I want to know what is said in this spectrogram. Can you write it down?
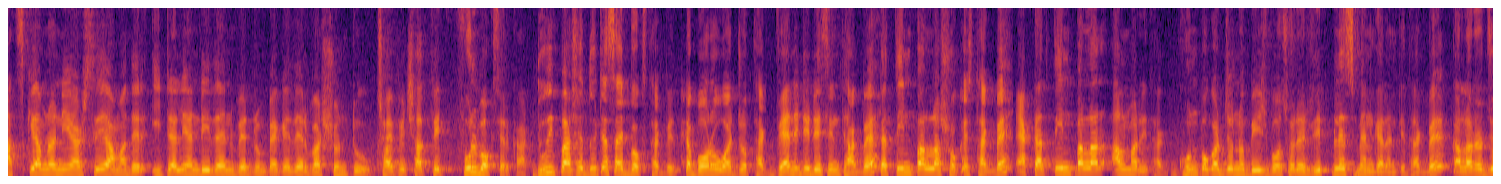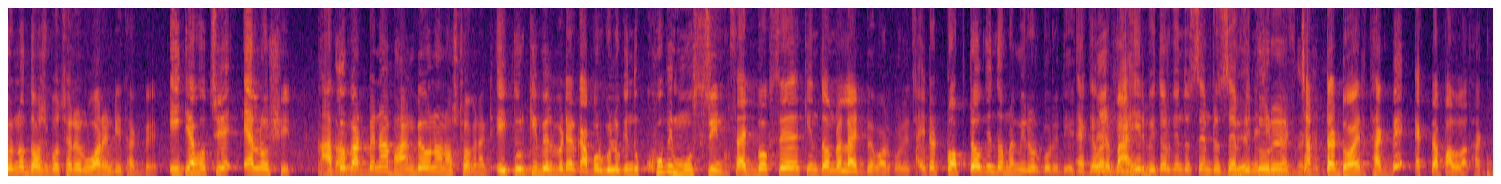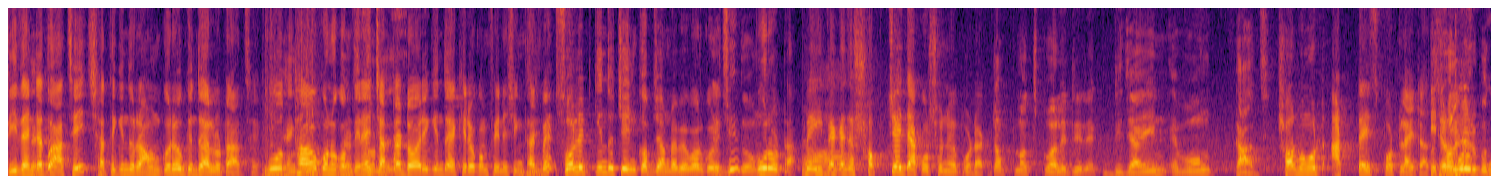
আজকে আমরা নিয়ে আসছি আমাদের ইটালিয়ান ডিজাইন বেডরুম প্যাকেজের ভার্সন টু ছয় ফিট সাত ফিট ফুল বক্সের খাট। দুই পাশে দুইটা সাইড বক্স থাকবে। একটা বড় ওয়ার্ড্রপ থাকবে ভ্যানিটি ড্রেসিং থাকবে, একটা তিন পাল্লা শোকেস থাকবে, একটা তিন পাল্লার আলমারি থাকবে। ঘুণ পোকার জন্য বিশ বছরের রিপ্লেসমেন্ট গ্যারান্টি থাকবে। কালারের জন্য দশ বছরের ওয়ারেন্টি থাকবে। এইটা হচ্ছে অ্যালো শিট হাতও কাটবে না ভাঙবেও না নষ্ট হবে না। এই তুর্কি ভেলভেটের কাপড়গুলো কিন্তু খুবই মসৃণ। সাইড বক্সে কিন্তু আমরা লাইট ব্যবহার করেছি। এটা টপটাও কিন্তু আমরা মিরর করে দিয়েছি। একেবারে বাহির ভিতর কিন্তু সেম টু সেম ফিনিশিং চারটা ডয়ের থাকবে একটা পাল্লা থাকবে। ডিজাইনটা তো আছেই সাথে কিন্তু রাউন্ড করেও কিন্তু অ্যালোটা আছে। কোথাও কোনো কমতি নেই চারটা ডয়েরই কিন্তু একই রকম ফিনিশিং থাকবে। সলিড কিন্তু চেইন কবজা আমরা ব্যবহার করেছি পুরোটা। এই প্যাকেজের সবচেয়ে আকর্ষণীয় প্রোডাক্ট টপ নচ কোয়ালিটির ডিজাইন এবং কাজ। সর্বমোট আটটা স্পটলাইট আছে?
